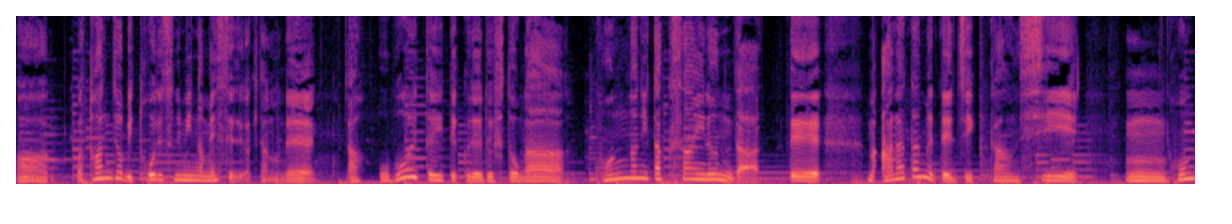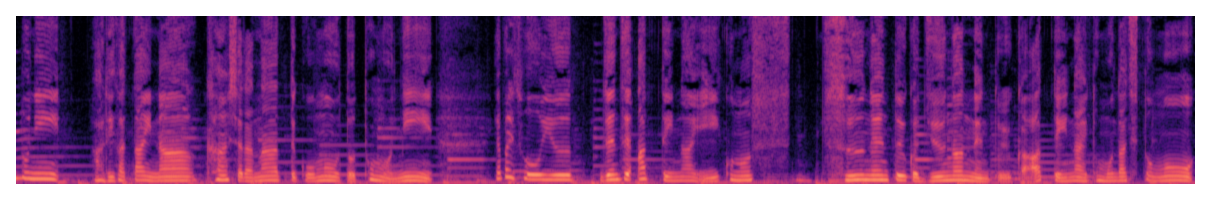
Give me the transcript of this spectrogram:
あ、まあ、誕生日当日にみんなメッセージが来たのであ覚えていてくれる人がこんなにたくさんいるんだって、まあ、改めて実感し、うん、本当にありがたいな感謝だなってこう思うとともにやっぱりそういう全然会っていないこの数年というか十何年というか会っていない友達とも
